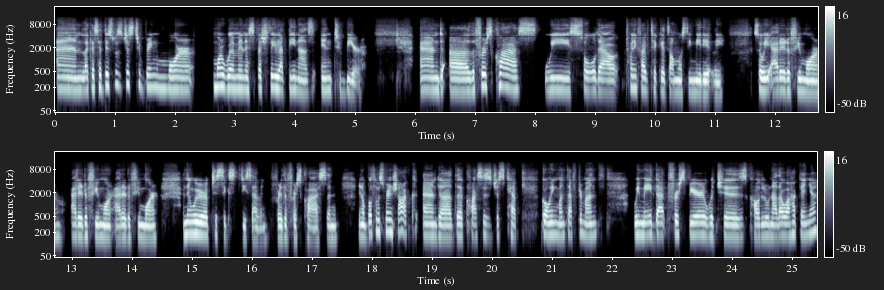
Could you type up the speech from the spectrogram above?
And like I said, this was just to bring more more women, especially Latinas, into beer. And uh, the first class, we sold out 25 tickets almost immediately. So we added a few more, added a few more, added a few more. And then we were up to 67 for the first class. And, you know, both of us were in shock. And uh, the classes just kept going month after month. We made that first beer, which is called Lunada Oaxaqueña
